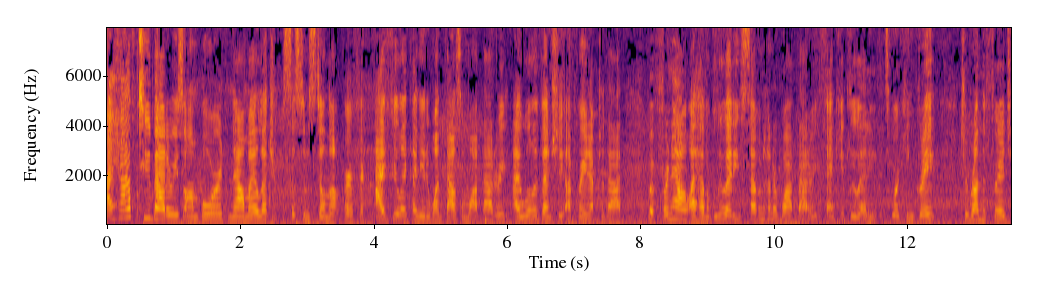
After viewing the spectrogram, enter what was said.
I have two batteries on board. Now my electrical system's still not perfect. I feel like I need a 1000 watt battery. I will eventually upgrade up to that. But for now, I have a Bluetti 700 watt battery. Thank you, Bluetti. It's working great to run the fridge,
